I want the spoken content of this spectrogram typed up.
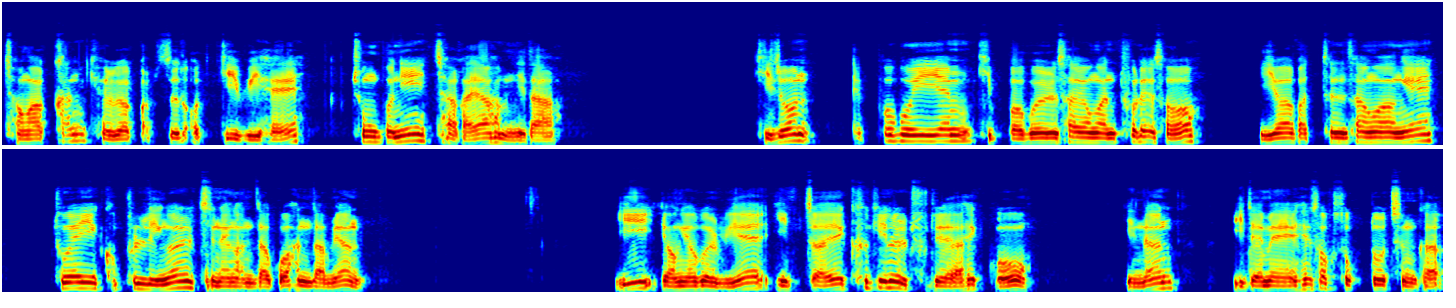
정확한 결과값을 얻기 위해 충분히 작아야 합니다. 기존 FVM 기법을 사용한 툴에서 이와 같은 상황의 투웨이 커플링을 진행한다고 한다면 이 영역을 위해 입자의 크기를 줄여야 했고 이는 이뎀의 해석 속도 증가,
